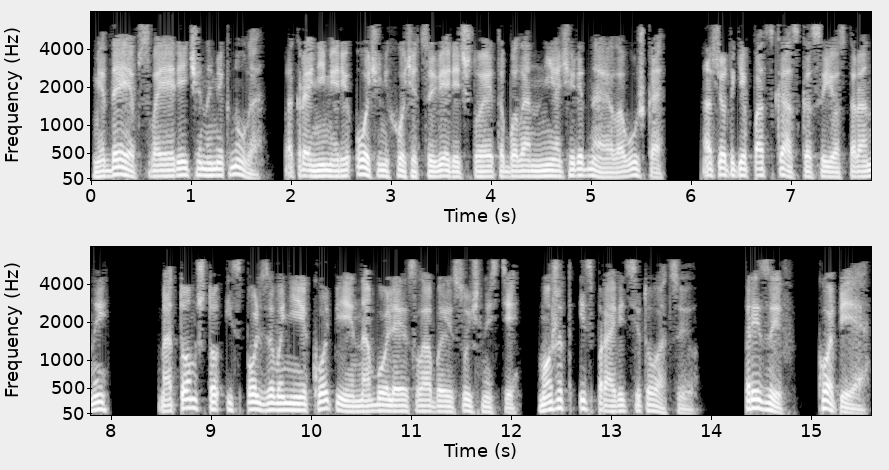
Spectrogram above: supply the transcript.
Медея в своей речи намекнула, по крайней мере очень хочется верить, что это была не очередная ловушка, а все-таки подсказка с ее стороны, о том, что использование копии на более слабые сущности может исправить ситуацию. Призыв, копия.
